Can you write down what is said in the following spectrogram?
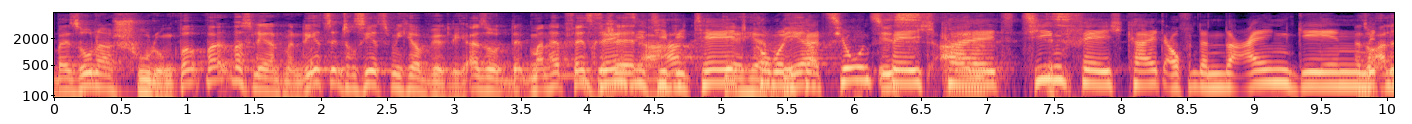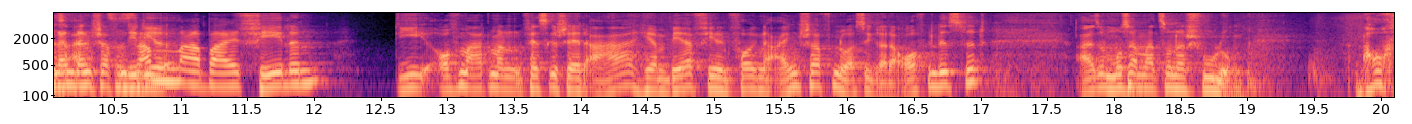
bei so einer Schulung? Was, was lernt man? Jetzt interessiert es mich ja wirklich. Also man hat festgestellt, aha, Sensitivität, Bär Kommunikationsfähigkeit, ist ein- Teamfähigkeit, aufeinander eingehen, Also alles Eigenschaften, die dir Zusammenarbeit. fehlen, die offenbar hat man festgestellt, aha, Herrn Bär fehlen folgende Eigenschaften, du hast sie gerade aufgelistet, also muss er mal zu einer Schulung. Auch,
